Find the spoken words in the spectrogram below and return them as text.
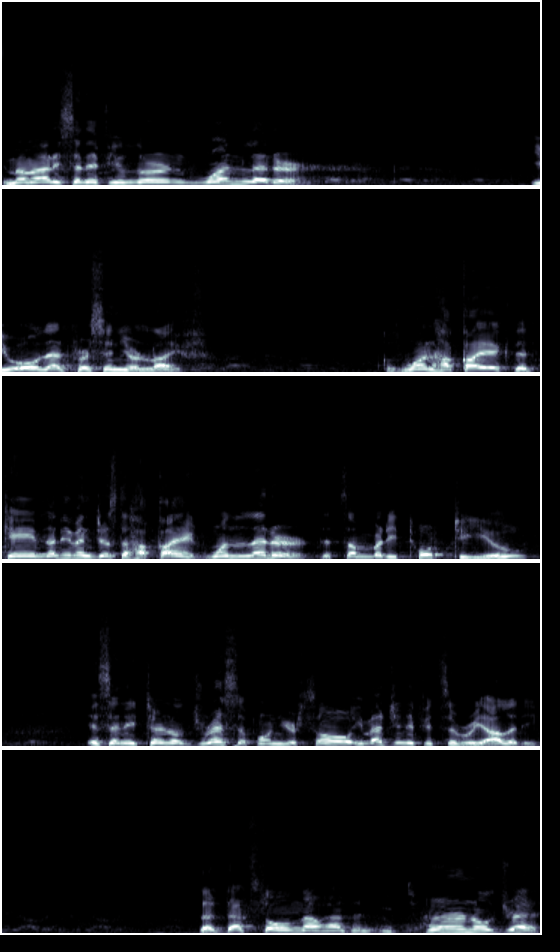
Imam Ali said, if you learn one letter you owe that person your life. Because one haqqaiq that came, not even just a haqqaiq, one letter that somebody taught to you it's an eternal dress upon your soul. Imagine if it's a reality that that soul now has an eternal dress.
